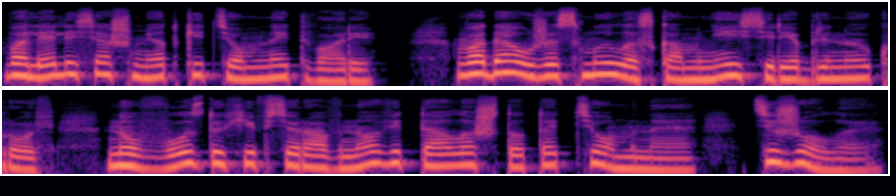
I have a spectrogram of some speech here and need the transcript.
валялись ошметки темной твари. Вода уже смыла с камней серебряную кровь, но в воздухе все равно витало что-то темное, тяжелое.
